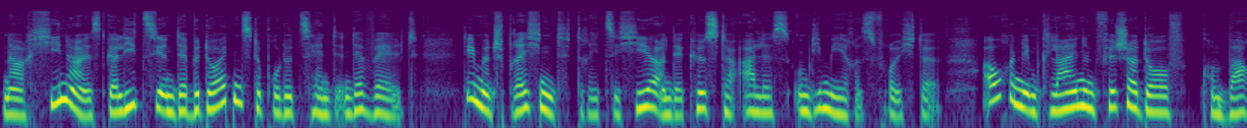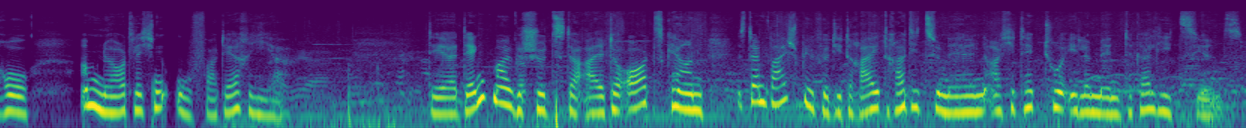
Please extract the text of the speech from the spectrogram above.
Nach China ist Galizien der bedeutendste Produzent in der Welt. Dementsprechend dreht sich hier an der Küste alles um die Meeresfrüchte. Auch in dem kleinen Fischerdorf Combarro am nördlichen Ufer der Ria. Der denkmalgeschützte alte Ortskern ist ein Beispiel für die drei traditionellen Architekturelemente Galiciens.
